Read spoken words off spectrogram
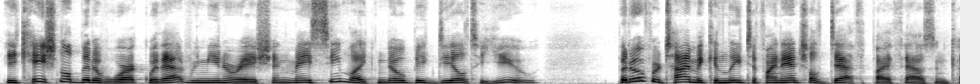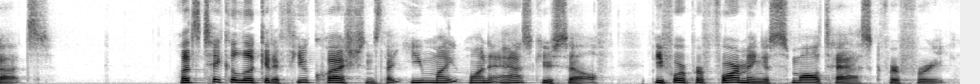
The occasional bit of work without remuneration may seem like no big deal to you, but over time it can lead to financial death by a thousand cuts. Let's take a look at a few questions that you might want to ask yourself before performing a small task for free.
